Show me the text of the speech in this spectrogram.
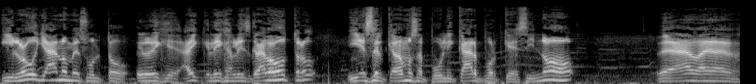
Y luego ya no me soltó. Y le dije, ay, que le dije a Luis, graba otro. Y es el que vamos a publicar porque si no... ¿verdad?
